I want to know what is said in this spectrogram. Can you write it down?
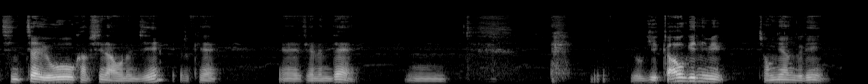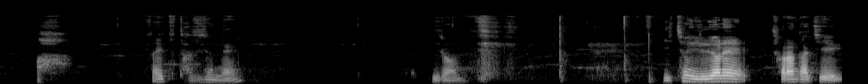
진짜 요 값이 나오는지 이렇게 예, 되는데 음, 여기 까오기님이 정리한 글이 아, 사이트 다 쓰셨네. 이런 2001년에 저랑 같이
